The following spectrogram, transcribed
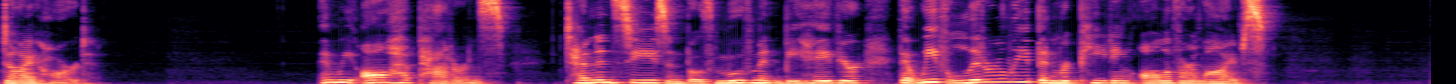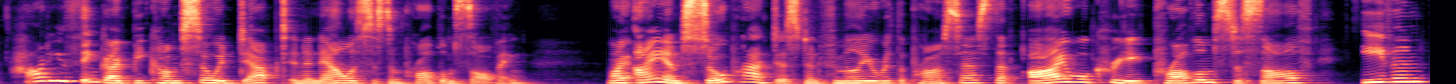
die hard. And we all have patterns, tendencies in both movement and behavior that we've literally been repeating all of our lives. How do you think I've become so adept in analysis and problem solving? Why, I am so practiced and familiar with the process that I will create problems to solve even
